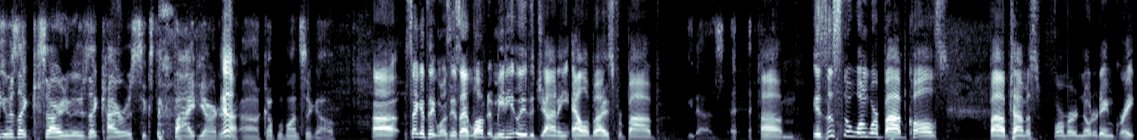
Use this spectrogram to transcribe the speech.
A, it was like sorry. It was like Cairo's 65 yarder yeah. uh, a couple months ago. Uh, second thing was is I loved immediately the Johnny alibis for Bob. He does. um, is this the one where Bob calls Bob Thomas, former Notre Dame great?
